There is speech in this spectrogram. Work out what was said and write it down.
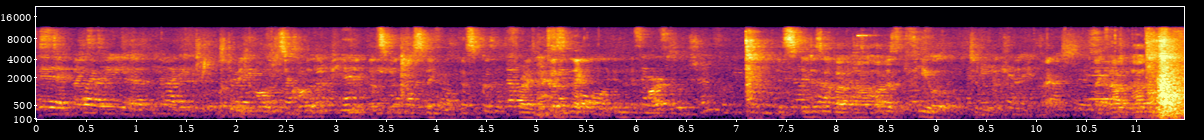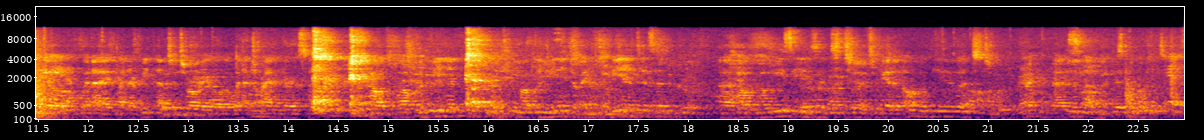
What do we call it? It's called an appealing, that's an interesting, that's a good phrase, because like, in in part, it's, it is about how, does it feel to do it, right? Like how, how does it feel when I, when I read that tutorial or when I try and learn something? How, how convenient, how convenient or inconvenient is it? Uh, how, how easy is it to, to get an overview and to recognize? Yes,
